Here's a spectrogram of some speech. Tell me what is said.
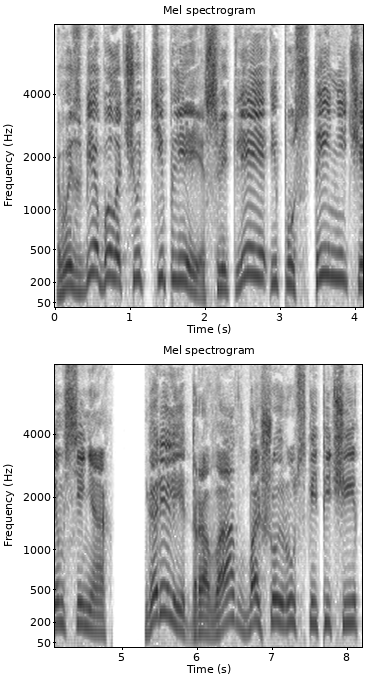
В избе было чуть теплее, светлее и пустынней, чем в сенях. Горели дрова в большой русской печи,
